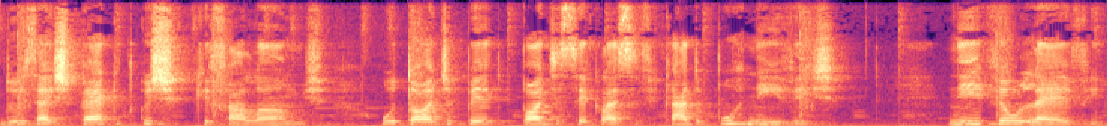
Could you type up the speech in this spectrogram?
dos aspectos que falamos, o TOD pode ser classificado por níveis. Nível leve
